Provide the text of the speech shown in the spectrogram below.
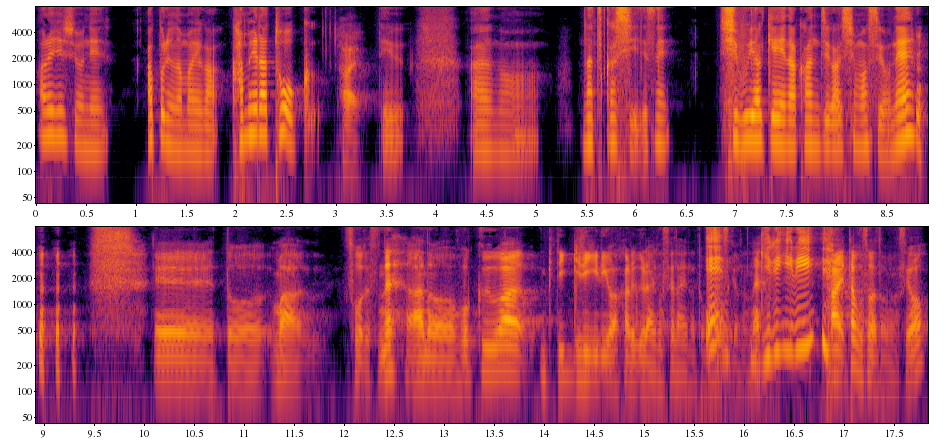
あれですよね。アプリの名前がカメラトークはい。っていう、あの、懐かしいですね。渋谷系な感じがしますよね。えーっと、まあ、そうですね。あの、僕はギリギリギリわかるぐらいの世代だと思うんえですけどね。ギリギリ？はい、多分そうだと思いますよ。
